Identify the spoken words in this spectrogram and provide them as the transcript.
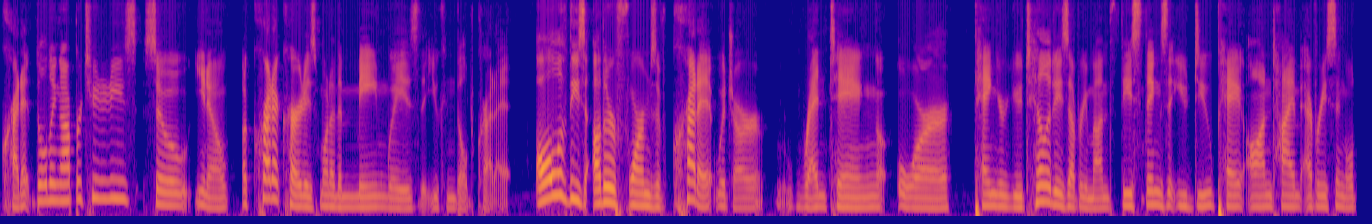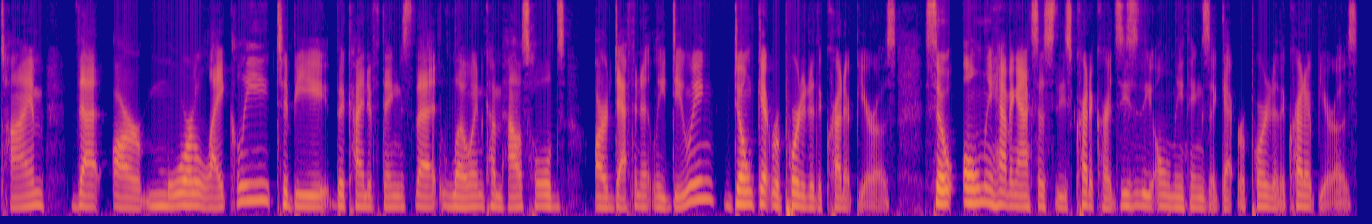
credit building opportunities. So, you know, a credit card is one of the main ways that you can build credit. All of these other forms of credit, which are renting or paying your utilities every month, these things that you do pay on time every single time that are more likely to be the kind of things that low income households are definitely doing don't get reported to the credit bureaus. So only having access to these credit cards, these are the only things that get reported to the credit bureaus.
